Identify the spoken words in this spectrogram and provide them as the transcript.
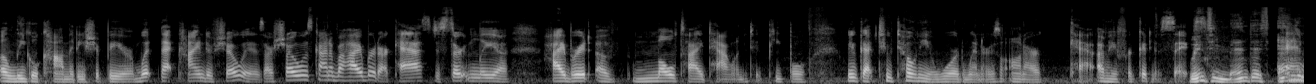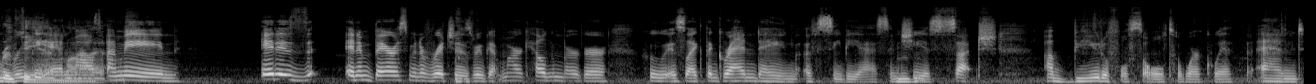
a legal comedy should be or what that kind of show is. Our show is kind of a hybrid. Our cast is certainly a hybrid of multi-talented people. We've got two Tony Award winners on our cast. I mean, for goodness sakes. Lindsay Mendez and, and Ruthie, Ruthie Ann Miles. Miles. I mean, it is an embarrassment of riches. We've got Marg Helgenberger, who is like the grand dame of CBS, and mm-hmm. she is such a beautiful soul to work with. And,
